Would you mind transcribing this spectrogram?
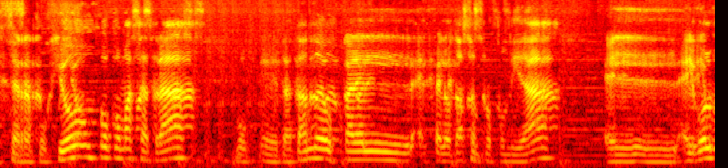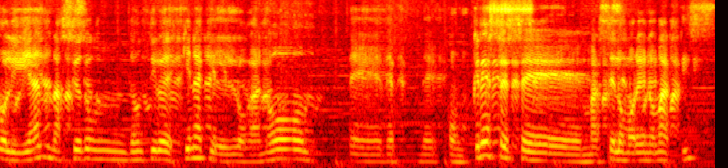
se, refugió un poco más atrás, eh, tratando de buscar el, pelotazo en profundidad. El, gol boliviano nació de un, tiro de esquina que lo ganó con creces eh, Marcelo Moreno Martins,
